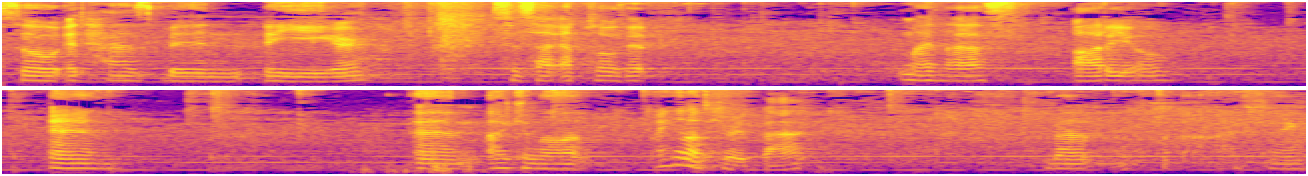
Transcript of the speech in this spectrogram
So it has been a year since I uploaded my last audio and and I cannot I cannot hear it back. But I think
